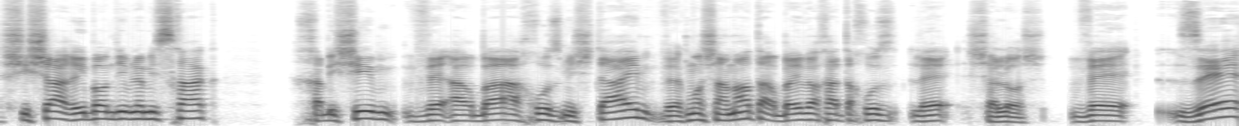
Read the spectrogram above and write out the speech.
שישה ריבאונדים למשחק, 54 אחוז משתיים, וכמו שאמרת 41 אחוז לשלוש, וזה,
